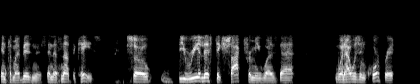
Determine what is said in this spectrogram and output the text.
into my business, and that's not the case. So the realistic shock for me was that when I was in corporate,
